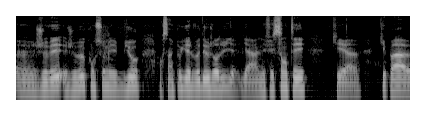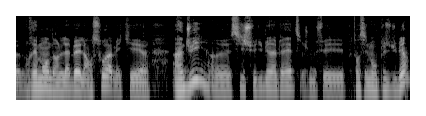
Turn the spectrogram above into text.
euh, je vais, je veux consommer bio. Alors c'est un peu galvaudé aujourd'hui. Il y, a un effet santé qui est euh, qui est pas euh, vraiment dans le label en soi, mais qui est induit. si je fais du bien à la planète, je me fais potentiellement plus du bien.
